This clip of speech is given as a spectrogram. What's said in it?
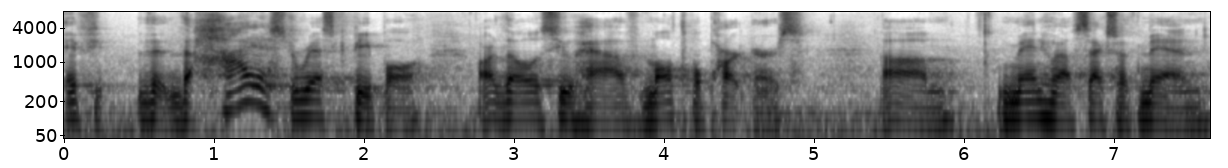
if the, the highest risk people are those who have multiple partners. Um, men who have sex with men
